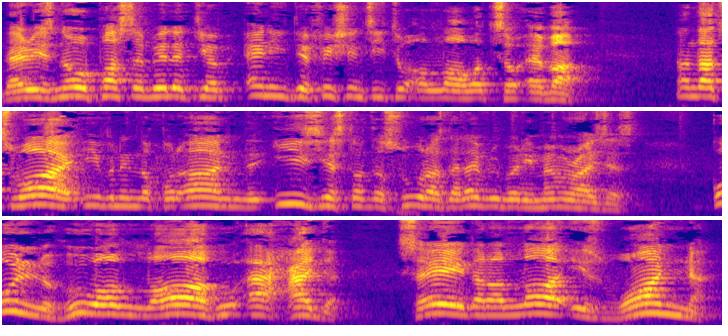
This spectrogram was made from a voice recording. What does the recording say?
There is no possibility of any deficiency to Allah whatsoever. And that's why, even in the Quran, in the easiest of the surahs that everybody memorizes, قُلْ هُوَ اللَّهُ أَحَدٌ Say that Allah is one.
